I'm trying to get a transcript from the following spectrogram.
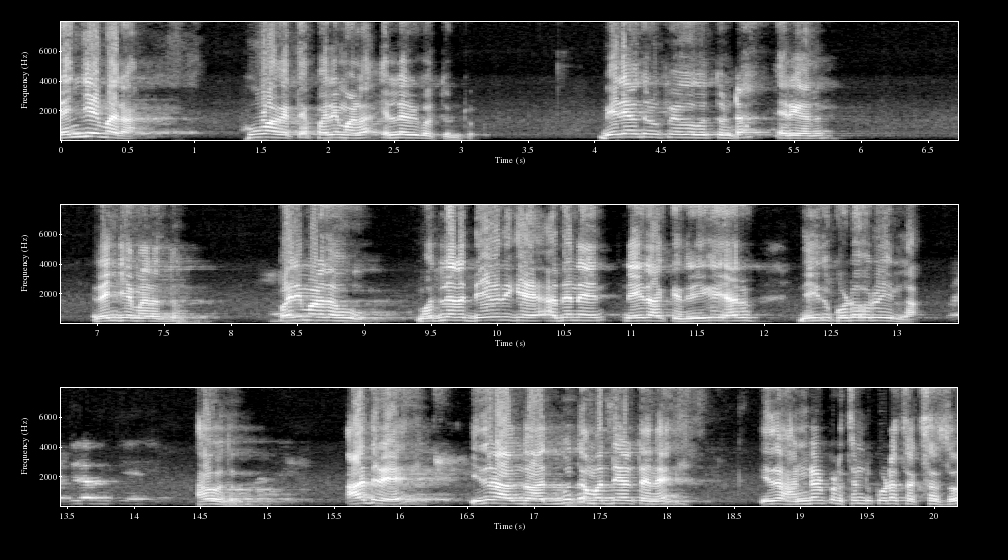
ರೆಂಜೆ ಮರ, ಹೂವಾಗುತ್ತೆ, ಪರಿಮಳ ಎಲ್ಲರಿಗೂ ಗೊತ್ತುಂಟು. ಬೇರೆ ಯಾವುದ್ರ ಉಪಯೋಗ ಗೊತ್ತುಂಟಾ? ಯಾರಿಗಾದ್ರು? ರಂಜೆ ಮರದ್ದು. ಪರಿಮಳದ ಹೂವು ಮೊದಲೆಲ್ಲ ದೇವರಿಗೆ ಅದನ್ನೇ ನೇಯ್ದು ಹಾಕ್ತಿದ್ರು. ಈಗ ಯಾರು ನೇಯ್ದು ಕೊಡೋರು ಇಲ್ಲ. ಹೌದು. ಆದರೆ ಇದರ ಒಂದು ಅದ್ಭುತ ಮದ್ದು ಹೇಳ್ತೇನೆ, ಇದು ಹಂಡ್ರೆಡ್ ಪರ್ಸೆಂಟ್ ಕೂಡ ಸಕ್ಸಸ್ಸು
